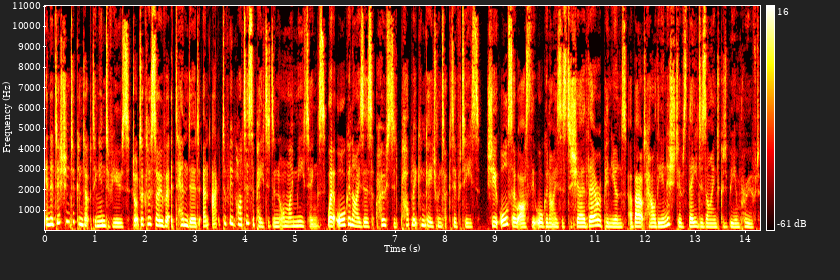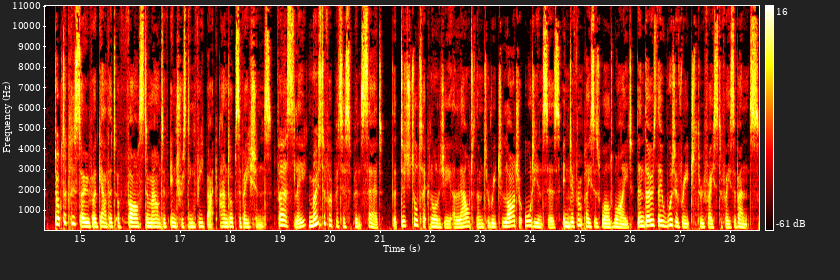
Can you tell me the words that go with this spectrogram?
In addition to conducting interviews, Dr. Khlusova attended and actively participated in online meetings where organisers hosted public engagement activities. She also asked the organisers to share their opinions about how the initiatives they designed could be improved. Dr. Khlusova gathered a vast amount of interesting feedback and observations. Firstly, most of her participants said that digital technology allowed them to reach larger audiences in different places worldwide than those they would have reached through face to face events.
